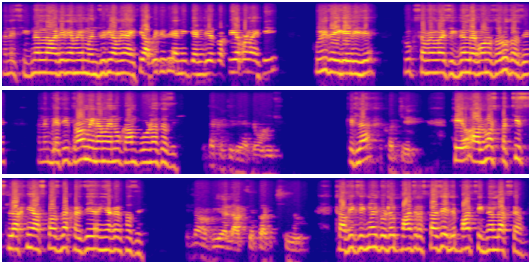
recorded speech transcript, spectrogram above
અને સિગ્નલના માટેની અમે મંજૂરી અમે અહીંથી આપી દીધી. એની ટેન્ડર પ્રક્રિયા પણ અહીંથી પૂરી થઈ ગયેલી છે. ટૂંક સમયમાં સિગ્નલ લગવાનું શરૂ થશે અને બેથી ત્રણ મહિનામાં એનું કામ પૂર્ણ થશે. કેટલા ખર્ચે એ ઓલમોસ્ટ પચીસ લાખની આસપાસના ખર્ચે અહીંયા આગળ થશે. કેટલા લાગશે? Traffic signal traffic signal total પાંચ રસ્તા છે, એટલે પાંચ સિગ્નલ લાગશે આપણે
